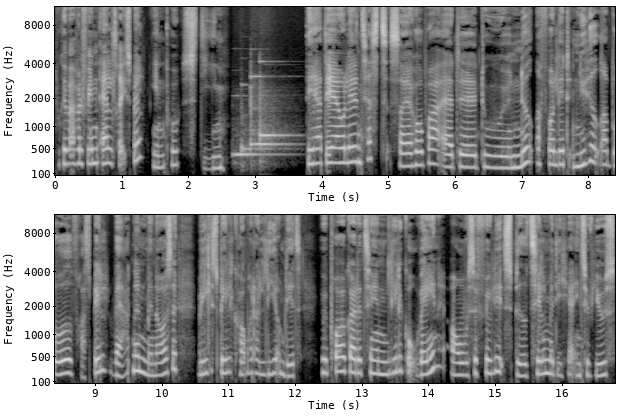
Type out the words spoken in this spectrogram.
Du kan i hvert fald finde alle tre spil inde på Steam. Det her det er jo lidt en test, så jeg håber, at øh, du øh, nød at få lidt nyheder, både fra spilverdenen, men også hvilke spil kommer der lige om lidt. Jeg vil prøve at gøre det til en lille god vane, og selvfølgelig spæde til med de her interviews,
